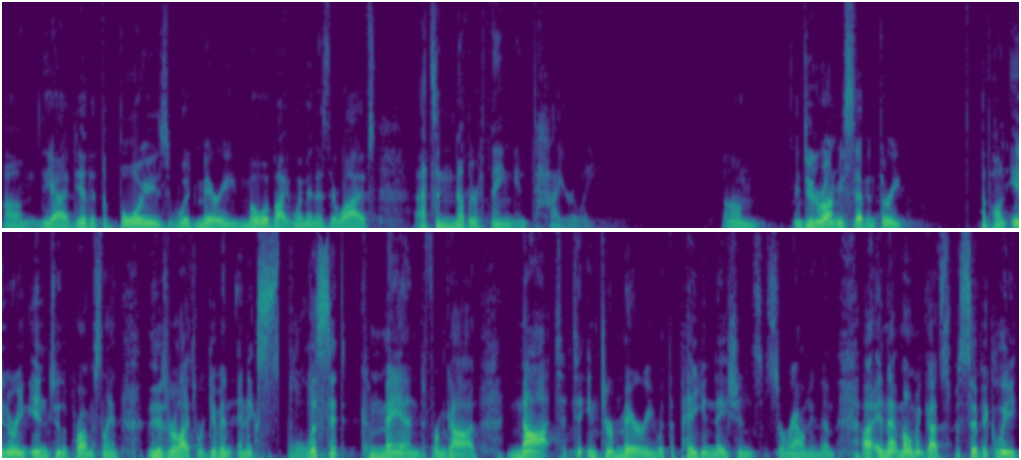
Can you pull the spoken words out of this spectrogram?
Um, the idea that the boys would marry Moabite women as their wives, that's another thing entirely. Um, in Deuteronomy 7 3, upon entering into the promised land. The Israelites were given an explicit command from God not to intermarry with the pagan nations surrounding them. Uh, in that moment, God specifically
